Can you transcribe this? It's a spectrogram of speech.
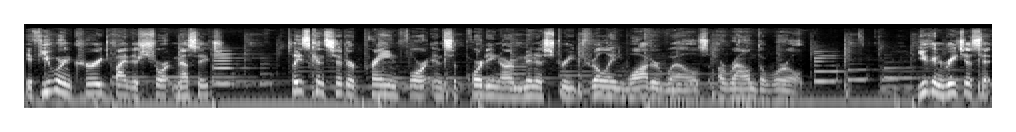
If you were encouraged by this short message, please consider praying for and supporting our ministry drilling water wells around the world. You can reach us at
